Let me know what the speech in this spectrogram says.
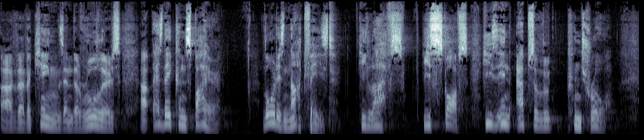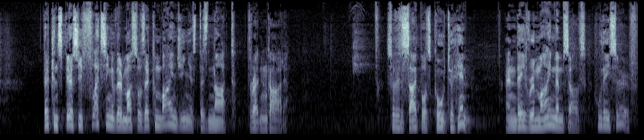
uh, the, the, kings and the rulers, uh, as they conspire, Lord is not fazed. He laughs. He scoffs. He's in absolute control. their conspiracy flexing of their muscles, their combined genius does not threaten God. So the disciples go to him and they remind themselves who they serve.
